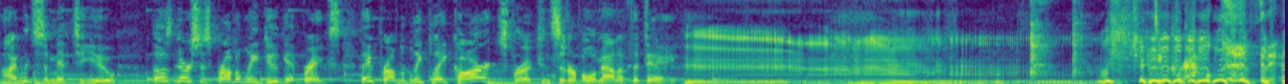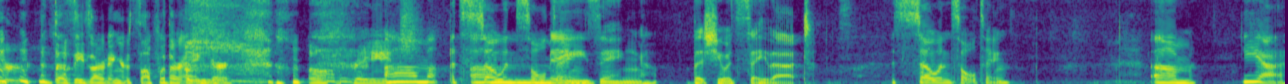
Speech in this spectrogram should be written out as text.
I would submit to you those nurses probably do get breaks. They probably play cards for a considerable amount of the day. Mm. and it hurt. Desi's hurting herself with her anger. Oh, the rage. Um, It's so insulting. Amazing that she would say that. It's so insulting. Um, yeah.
